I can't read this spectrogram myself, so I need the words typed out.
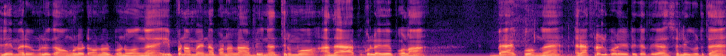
இதே மாதிரி உங்களுக்கு அவங்களும் டவுன்லோட் பண்ணுவாங்க. இப்போ நம்ம என்ன பண்ணலாம் அப்படின்னா திரும்பவும் அந்த ஆப்புக்குள்ளேவே போகலாம். பேக் போங்க. ரெஃபரல் கோட் எடுக்கிறதுக்காக சொல்லி கொடுத்தேன்.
